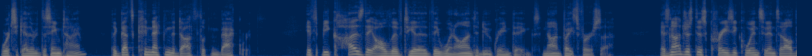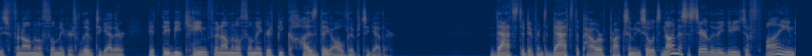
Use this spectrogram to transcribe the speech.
were together at the same time. Like that's connecting the dots looking backwards. It's because they all lived together that they went on to do great things, not vice versa. It's not just this crazy coincidence that all these phenomenal filmmakers lived together. It, they became phenomenal filmmakers because they all lived together. That's the difference. That's the power of proximity. So it's not necessarily that you need to find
